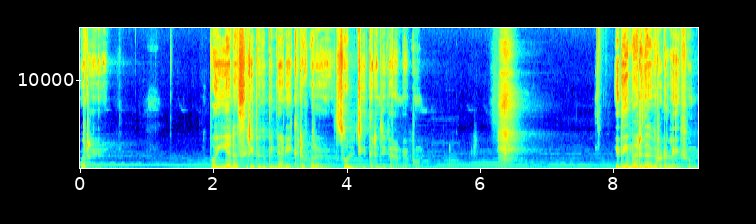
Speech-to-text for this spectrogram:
ஒரு பொய்யான சிரிப்புக்கு பின்னாடி இருக்கிற ஒரு சூழ்ச்சி தெரிஞ்சுக்க ஆரம்பிப்போம். இதே மாதிரி தான் இவரோட லைஃபும்.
